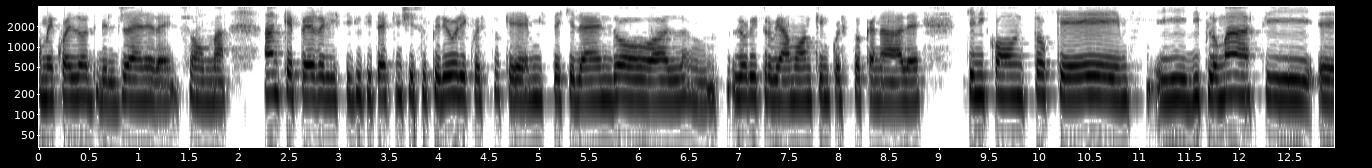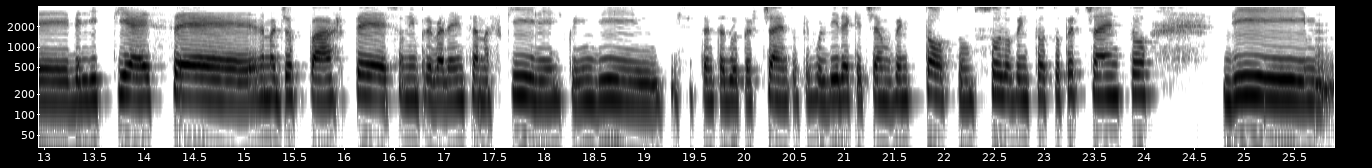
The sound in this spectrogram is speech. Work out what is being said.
come quello del genere, insomma, anche per gli istituti tecnici superiori, questo che mi stai chiedendo al, lo ritroviamo anche in questo canale. Tieni conto che i diplomati eh, degli ITS, la maggior parte sono in prevalenza maschili, quindi il 72%, che vuol dire che c'è un 28, un solo 28% di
